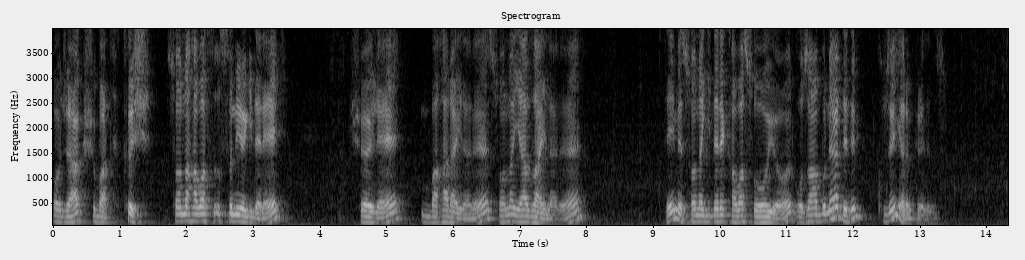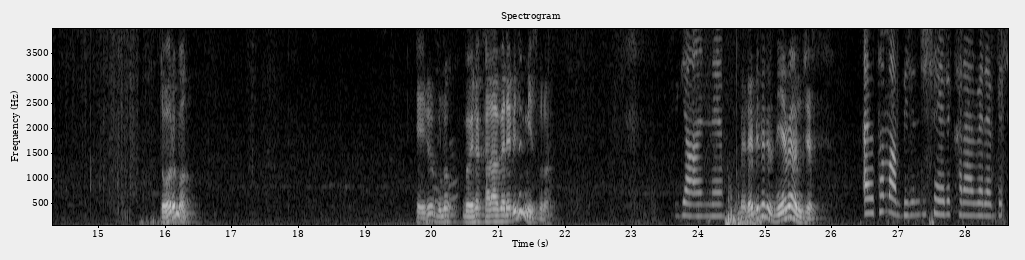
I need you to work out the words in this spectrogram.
Ocak, Şubat, kış. Sonra havası ısınıyor giderek. Şöyle bahar ayları, sonra yaz ayları. Değil mi? Sonra giderek hava soğuyor. O zaman bu nerededir? Kuzey yarımkürededir. Doğru mu? Eylül bunu böyle karar verebilir miyiz buna? Yani Verebiliriz. Niye vermeyeceğiz? evet tamam birinci şehre karar verebilir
